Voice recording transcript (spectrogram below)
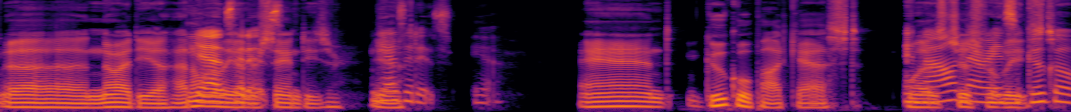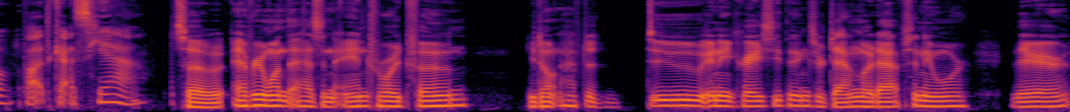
Uh, no idea. I don't Yes, really it is. understand Deezer. Yeah. Yes, it is. Yeah. and Google Podcast And was now just there is released. a Google podcast. Yeah. So everyone that has an Android phone, you don't have to do any crazy things or download apps anymore. There,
